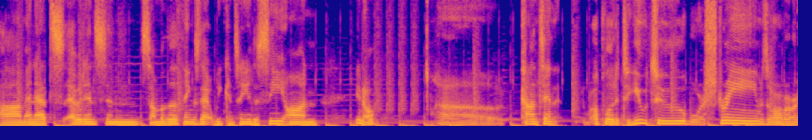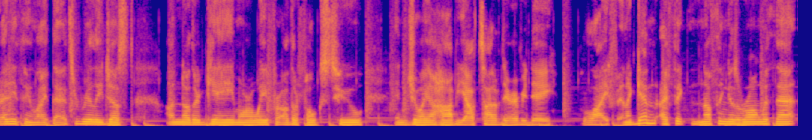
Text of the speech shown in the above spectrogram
Um, and that's evidence in some of the things that we continue to see on, you know, uh, content uploaded to YouTube or streams or anything like that. It's really just another game or a way for other folks to enjoy a hobby outside of their everyday life. And again, I think nothing is wrong with that.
